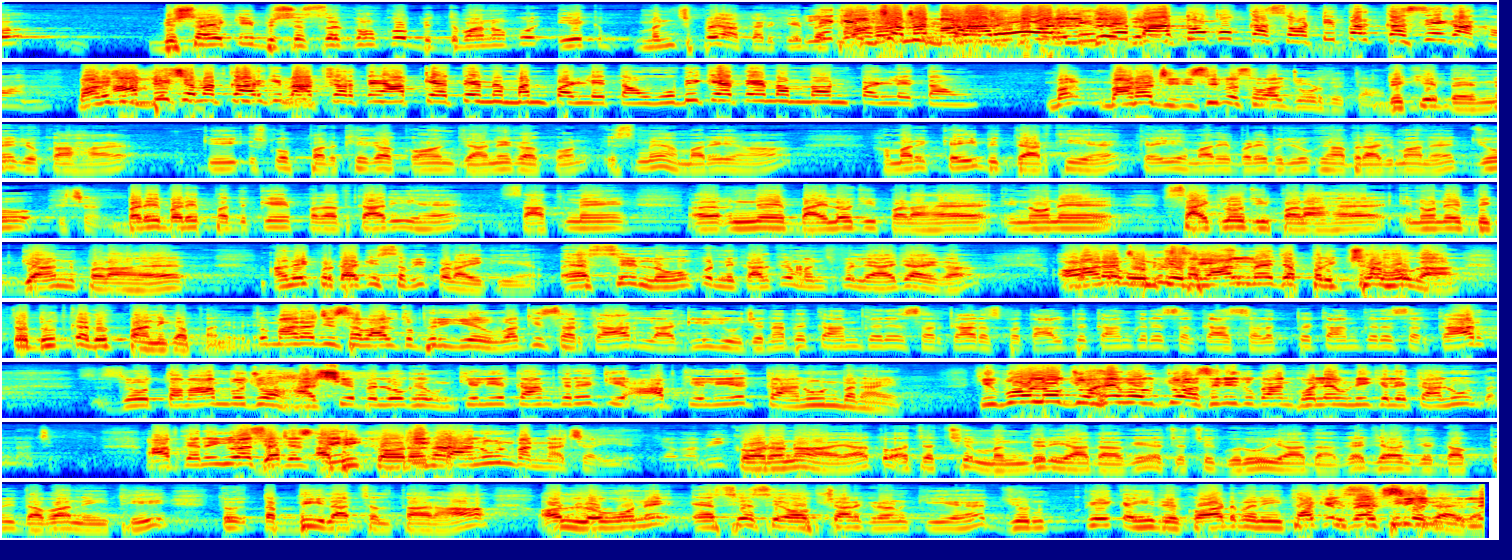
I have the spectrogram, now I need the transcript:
विषय के विशेषज्ञों को विद्वानों को एक मंच पे आकर के लेकिन चमत्कारों और दिव्य बातों को कसौटी पर कसेगा कौन? आप भी चमत्कार की बात करते हैं आप कहते हैं मैं मन पढ़ लेता हूँ वो भी कहते हैं मैं मन पढ़ लेता हूँ। महाराज जी इसी पे सवाल जोड़ देता हूँ। देखिए बहन ने जो कहा है कि इसको परखेगा कौन जानेगा कौन इसमें हमारे यहाँ हमारे कई विद्यार्थी हैं कई हमारे बड़े बुज़ुर्ग यहाँ विराजमान हैं जो अच्छा। बड़े बड़े पद के पदाधिकारी हैं। साथ में इनने बायोलॉजी पढ़ा है इन्होंने साइकोलॉजी पढ़ा है इन्होंने विज्ञान पढ़ा है अनेक प्रकार की सभी पढ़ाई की है। ऐसे लोगों को निकाल कर मंच पे लाया जाएगा और जी, उनके सवाल- में जब परीक्षण होगा तो दूध का दूध पानी का पानी हो तो महाराज जी सवाल तो फिर ये हुआ कि सरकार लाडली योजना पे काम करे सरकार अस्पताल पे काम करे सरकार सड़क पे काम करे सरकार जो तमाम वो जो हाशिए पे लोग हैं उनके लिए काम करें कि आपके लिए कानून बनाए। कि वो लोग जो हैं वो जो असली दुकान खोले उन्हीं के लिए कानून बनना चाहिए। आप कह रहे हैं यू आर सजेस्टिंग कानून बनना चाहिए। जब अभी कोरोना आया तो अच्छे अच्छे मंदिर याद आ गए अच्छे अच्छे गुरु याद आ गए जहाँ डॉक्टरी दवा नहीं थी तो तब भी इलाज चलता रहा। और लोगों ने ऐसे ऐसे उपचार ग्रहण किए हैं जिनके कहीं रिकॉर्ड में नहीं था कि वैक्सीन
